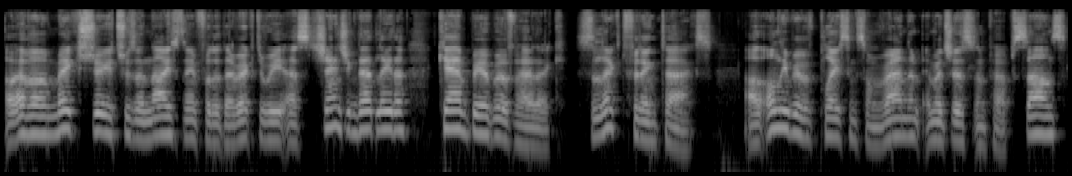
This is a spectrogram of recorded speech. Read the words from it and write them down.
However, make sure you choose a nice name for the directory as changing that later can be a bit of a headache. Select fitting tags. I'll only be replacing some random images and perhaps sounds,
